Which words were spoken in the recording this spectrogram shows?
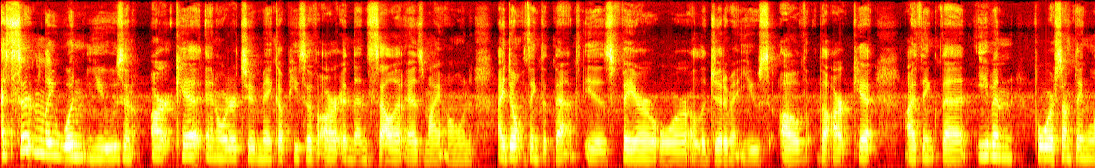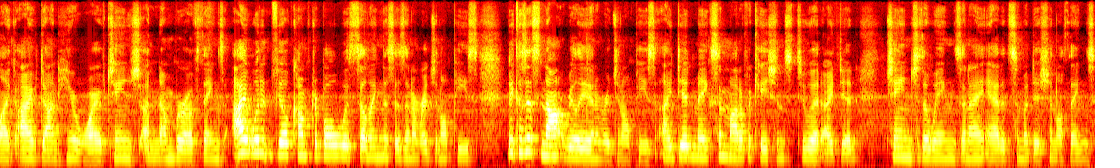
I certainly wouldn't use an art kit in order to make a piece of art and then sell it as my own. I don't think that that is fair or a legitimate use of the art kit. I think that even for something like I've done here where I've changed a number of things, I wouldn't feel comfortable with selling this as an original piece because it's not really an original piece. I did make some modifications to it. I did change the wings and I added some additional things,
